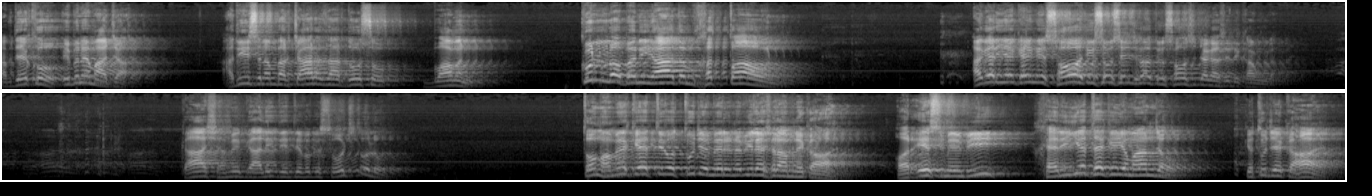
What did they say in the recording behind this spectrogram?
अब देखो, इब्ने माजा, हदीस नंबर चार हज़ार दो सौ बावन। कुल्लो बनी आदम खत्ताउन। अगर ये कहेंगे सौ हदीसों से दिखा तो सौ जगह से दिखाऊँगा। काश हमें गाली देते वक्त सोच तो लो। तुम हमें कहते हो, तुझे मेरे नबी सलाम ने कहा है। और इसमें भी खैरियत है कि ये मान जाओ कि तुझे कहा है।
